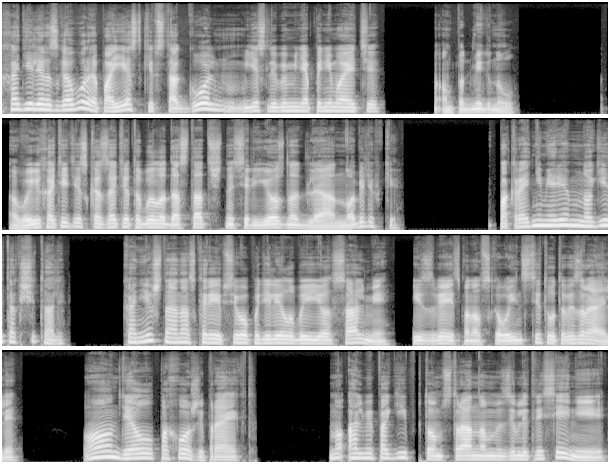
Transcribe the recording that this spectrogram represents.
ходили разговоры о поездке в Стокгольм, если вы меня понимаете. Он подмигнул. Вы хотите сказать, это было достаточно серьезно для Нобелевки? По крайней мере, многие так считали. Конечно, она, скорее всего, поделила бы ее с Альми из Вейцмановского института в Израиле. Он делал похожий проект. Но Альми погиб в том странном землетрясении,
